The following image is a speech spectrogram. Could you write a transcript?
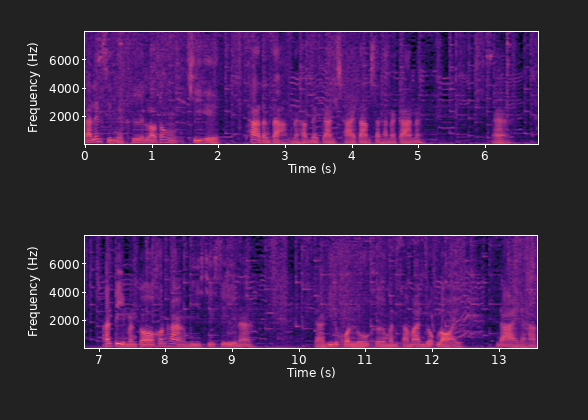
การเล่นซิมเนี่ยคือเราต้องคีเอทท่าต่างๆนะครับ ในการใช้ตามสถานการณ์นะ อ่า อันติมันก็ค่อนข้างมี CC นะ อย่างที่ทุกคนรู้คือมันสามารถยกลอยได้นะครับ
